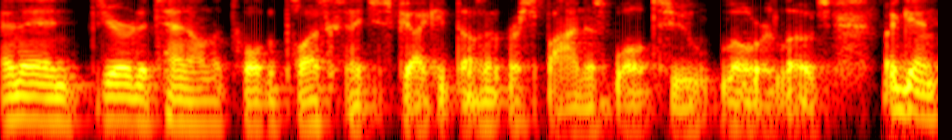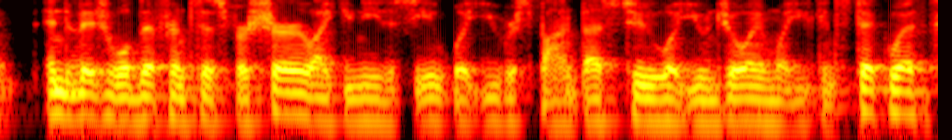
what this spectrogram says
And then zero to 10 on the 12 to plus, because I just feel like it doesn't respond as well to lower loads. Again, individual differences for sure. Like you need to see what you respond best to, what you enjoy, and what you can stick with.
